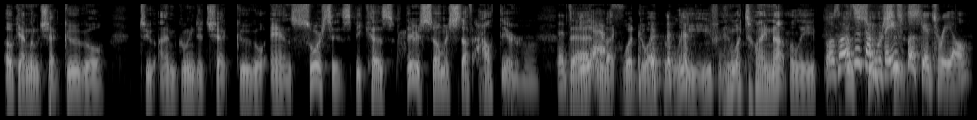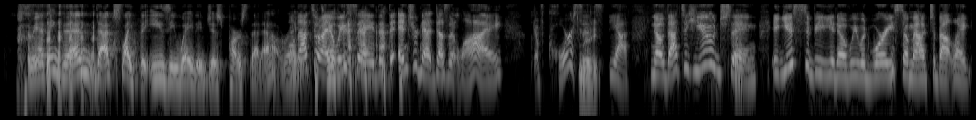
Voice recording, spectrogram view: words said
okay i'm going to check google to I'm going to check Google and sources because there is so much stuff out there Mm-hmm. That's that BS. you're like, what do I believe and what do I not believe? well, as long as And it's on Facebook, it's real. I mean, I think then that's like the easy way to just parse that out, right? Well, that's what I always say that the internet doesn't lie. Of course it's Right. yeah. No, that's a huge thing. It used to be, you know, we would worry so much about like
